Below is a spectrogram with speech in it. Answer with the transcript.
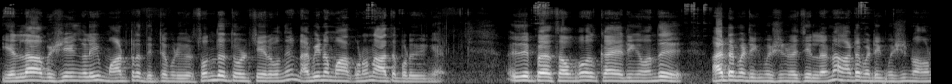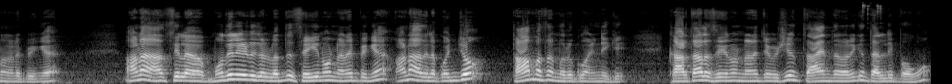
எல்லா விஷயங்களையும் மாற்ற திட்டமிடுவீர்கள். சொந்த தொழில் செய்கிறவங்க நவீனமாக்கணும்னு ஆசைப்படுவீங்க. இது இப்போ சப்போஸ் க நீங்கள் வந்து ஆட்டோமேட்டிக் மிஷின் வச்சு இல்லைன்னா ஆட்டோமேட்டிக் மிஷின் வாங்கணும்னு நினைப்பீங்க. ஆனால் சில முதலீடுகள் வந்து செய்யணும்னு நினைப்பீங்க. ஆனால் அதில் கொஞ்சம் தாமசம் இருக்கும் இன்றைக்கி கார்த்தால் செய்யணும்னு நினச்ச விஷயம் சாயந்தரம் வரைக்கும் தள்ளி போகும்.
